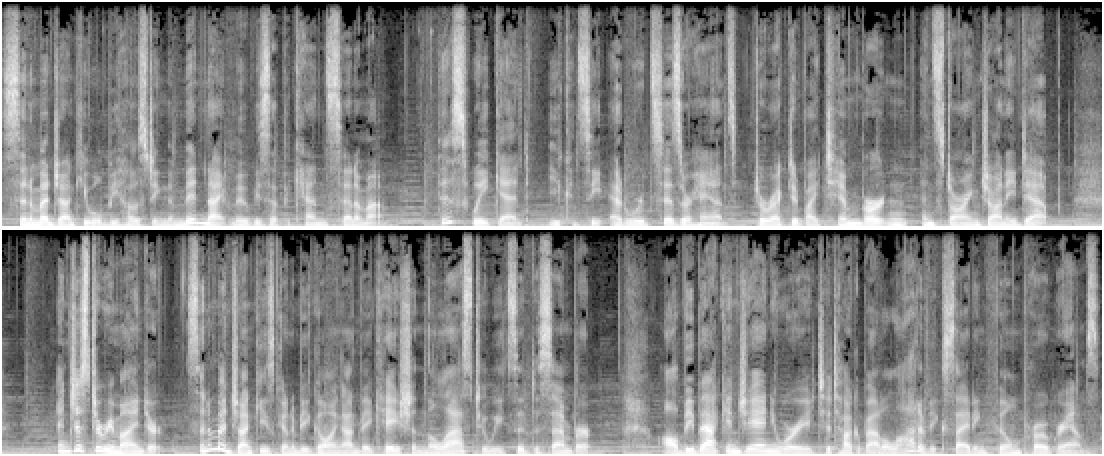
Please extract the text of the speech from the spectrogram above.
Cinema Junkie will be hosting the midnight movies at the Ken Cinema. This weekend, you can see Edward Scissorhands, directed by Tim Burton and starring Johnny Depp. And just a reminder Cinema Junkie is going to be going on vacation the last two weeks of December. I'll be back in January to talk about a lot of exciting film programs,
